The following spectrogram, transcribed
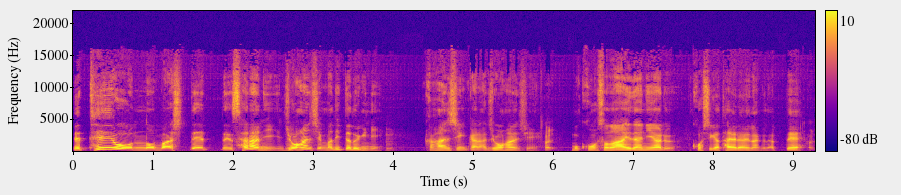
で手を伸ばしてってさらに上半身まで行った時に、うん、下半身から上半身、はい、もうこうその間にある腰が耐えられなくなって、はい、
